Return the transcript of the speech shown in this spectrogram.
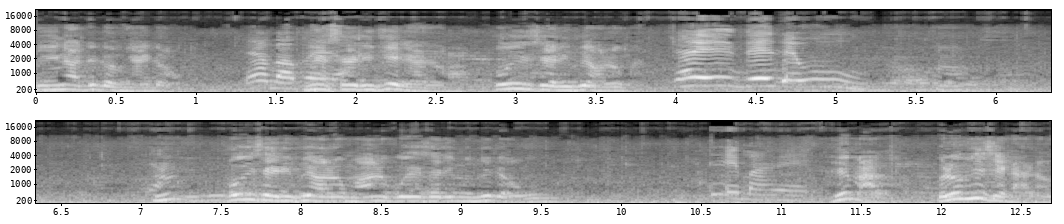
ပြင်းတာတက်တော့မရတော့ 那么 မင်းဆ 呗， ယ်ဒီဖြစ်နေတော့ ကိုကြီးဆယ်လီပြအောင်လုပ်မယ်။ရေးနေတယ်ဘူးဟမ်ကိုကြီးဆယ်လီပြအောင်လုပ်မှာလို့ကိုကြီးဆယ်လီမဖြစ်တော့ဘူး။တယ်ပါလေ။ဖြစ်မှာဘယ်လိုဖြစ်စင်တာလဲ။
